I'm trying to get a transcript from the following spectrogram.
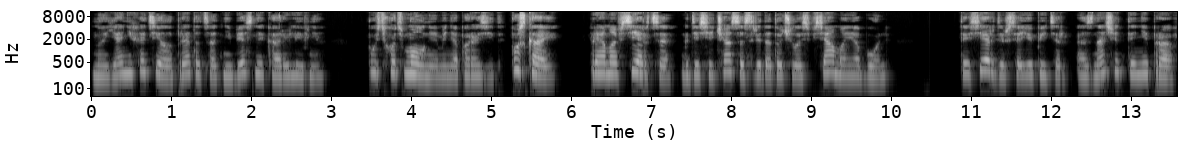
но я не хотела прятаться от небесной кары ливня. Пусть хоть молния меня поразит. Пускай! Прямо в сердце, где сейчас сосредоточилась вся моя боль. Ты сердишься, Юпитер, а значит, ты не прав.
